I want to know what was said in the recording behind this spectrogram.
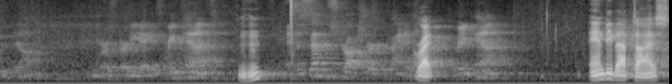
to them in verse 38, repent. Mm-hmm. And the sentence structure kind of right. repent. And be baptized,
